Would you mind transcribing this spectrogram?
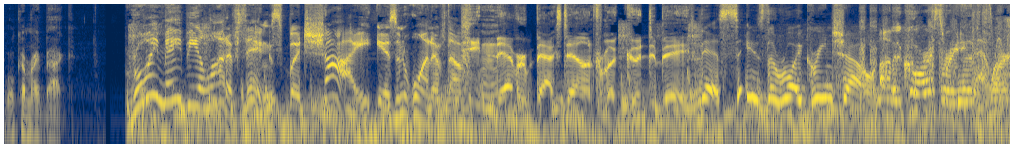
We'll come right back. Roy may be a lot of things, but shy isn't one of them. He never backs down from a good debate. This is The Roy Green Show. On the Corus Radio Network.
